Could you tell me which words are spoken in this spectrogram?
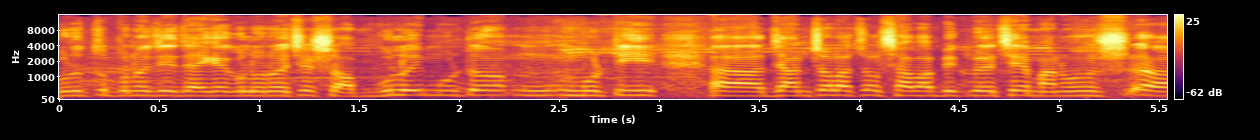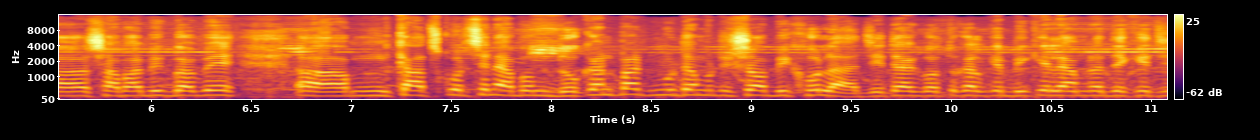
গুরুত্বপূর্ণ যে জায়গাগুলো রয়েছে, সবগুলোই মোটো মোটি যান চলাচল স্বাভাবিক রয়েছে। মানুষ স্বাভাবিকভাবে কাজ করছেন এবং দোকানপাট মোটামুটি সবই খোলা, যেটা গতকালকে বিকেলে আমরা দেখেছি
